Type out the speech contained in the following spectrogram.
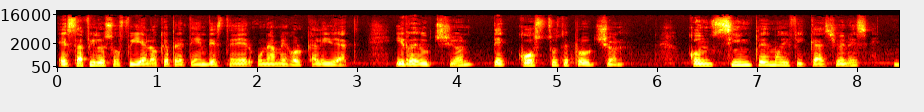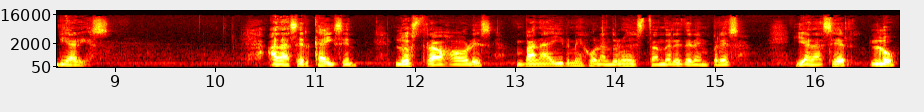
Esta filosofía lo que pretende es tener una mejor calidad y reducción de costos de producción con simples modificaciones diarias. Al hacer Kaizen, los trabajadores van a ir mejorando los estándares de la empresa y al hacerlo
